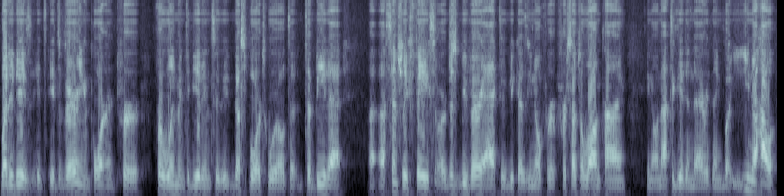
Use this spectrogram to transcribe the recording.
but it is it's it's very important for for women to get into the, the sports world to, to be that uh, essentially face or just be very active because you know for, for such a long time you know not to get into everything but you know how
